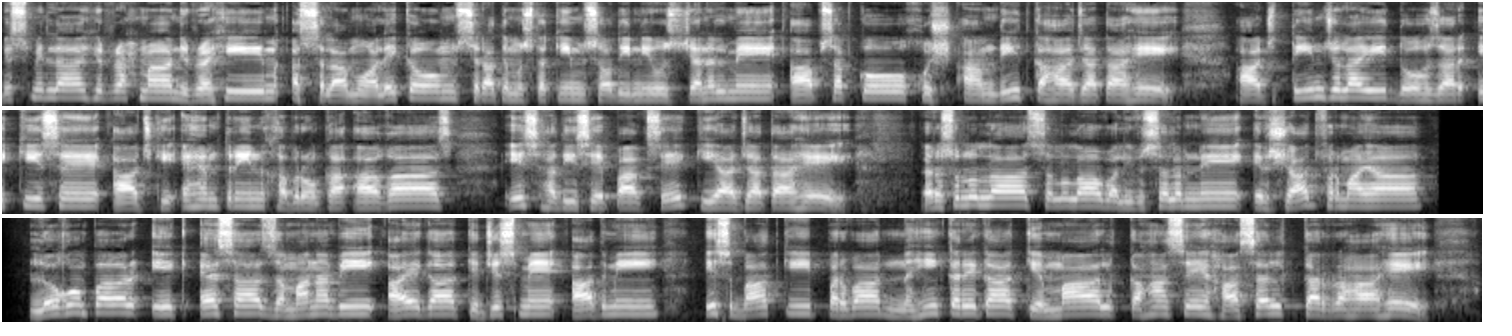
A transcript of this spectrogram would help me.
بسم اللہ الرحمن الرحیم۔ السلام علیکم۔ سرات مستقیم سعودی نیوز چینل میں آپ سب کو خوش آمدید کہا جاتا ہے۔ آج تین جولائی دو ہزار اکیس ہے۔ آج کی اہم ترین خبروں کا آغاز اس حدیث پاک سے کیا جاتا ہے۔ رسول اللہ صلی اللہ علیہ وسلم نے ارشاد فرمایا، لوگوں پر ایک ایسا زمانہ بھی آئے گا کہ جس میں آدمی اس بات کی پرواہ نہیں کرے گا کہ مال کہاں سے حاصل کر رہا ہے۔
